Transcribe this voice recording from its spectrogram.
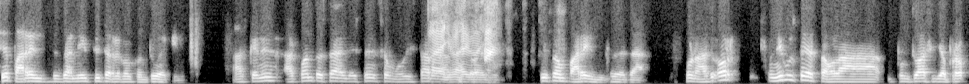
ze parren da nik Twitterreko kontuekin. Azkenen, a cuánto está el descenso Movistar? Bai, bai, bai. Gizon parrin ditu eta. Bueno, hor, nik uste ez da hola puntuazio pro,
